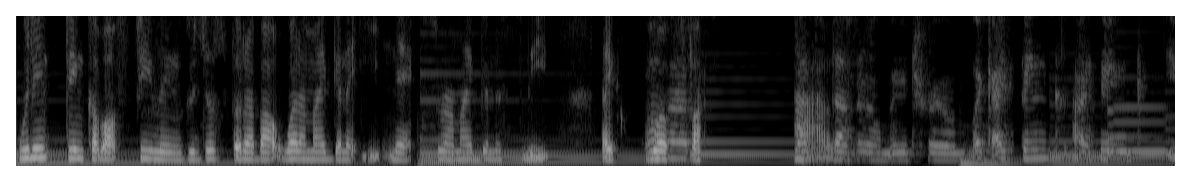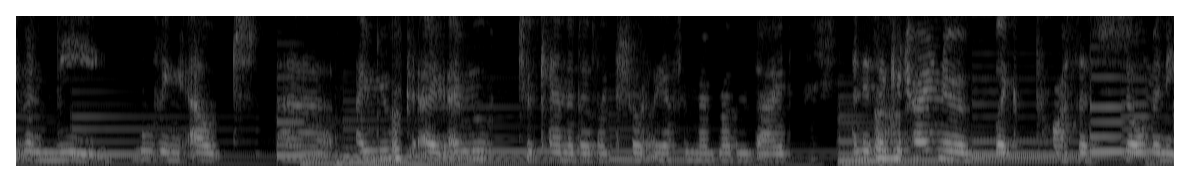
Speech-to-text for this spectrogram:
we didn't think about feelings. We just thought about what am I going to eat next? Where am I going to sleep? Like, Well, what that's, fun that's definitely true. Like I think I think even me moving out, uh, I moved I, I moved to Canada like shortly after my brother died, and it's like Uh-huh. you're trying to like process so many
